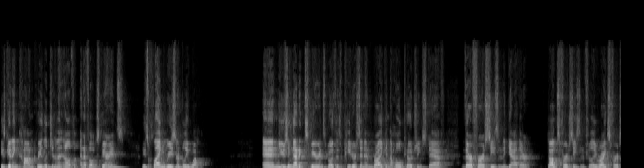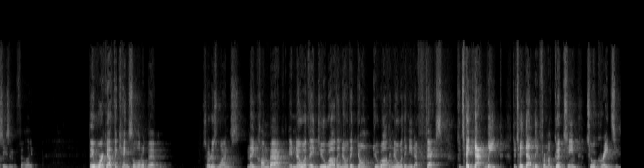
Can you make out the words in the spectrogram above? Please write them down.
He's getting concrete, legitimate NFL experience. He's playing reasonably well. And using that experience, both as Pederson and Reich and the whole coaching staff, their first season together, Doug's first season in Philly, Reich's first season in Philly, they work out the kinks a little bit. So does Wentz. And they come back. They know what they do well. They know what they don't do well. They know what they need to fix to take that leap, to take that leap from a good team to a great team.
